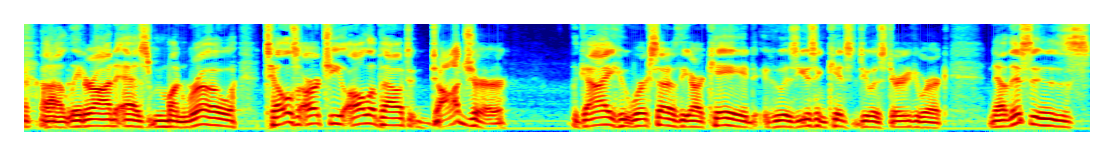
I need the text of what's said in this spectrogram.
uh, later on as Monroe tells Archie all about Dodger, the guy who works out of the arcade who is using kids to do his dirty work. Now, this is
